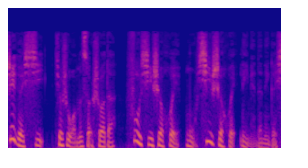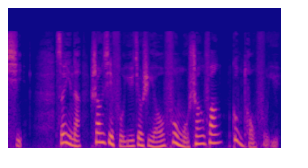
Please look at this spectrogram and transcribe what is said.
这个系就是我们所说的父系社会、母系社会里面的那个系。所以呢，双系抚育就是由父母双方共同抚育。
